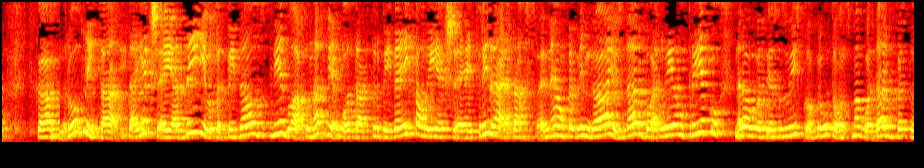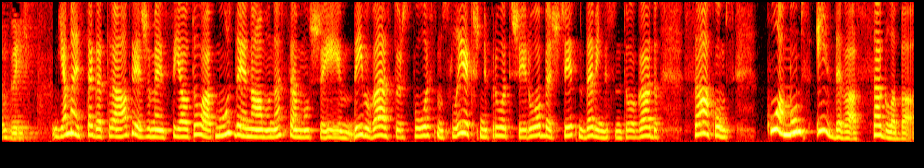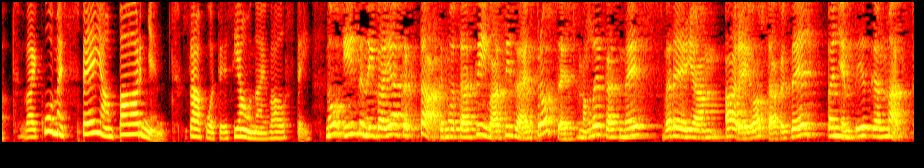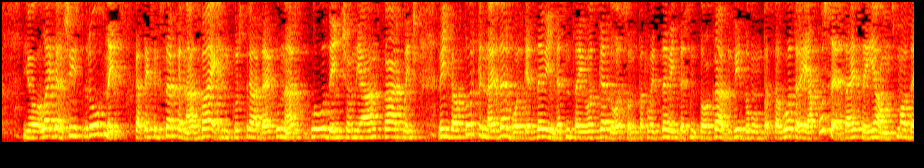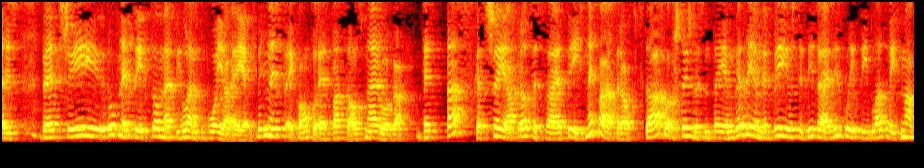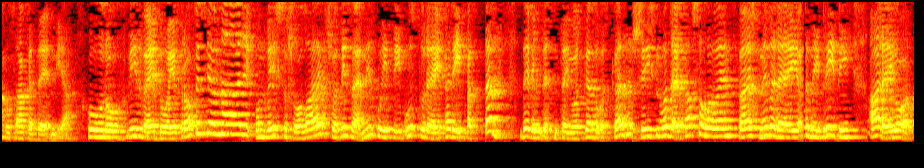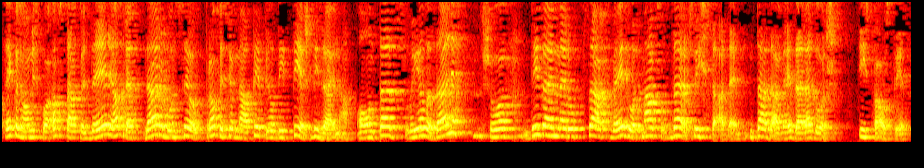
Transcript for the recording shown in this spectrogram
ka rūpnīcā tā iekšējā dzīve pat bija daudz vieglāk un atvieglotāk. Tur bija veikali iekšēji, frizētavas vai ne, un kad viņi gāja uz darbu ar lielu prieku, neraugoties uz visu to grūto un smago darbu, kas tur bija. Ja mēs tagad atgriežamies jau tuvāk mūsdienām un esam uz šī divu vēstures posmu sliekšņa, proti šī robeža šķietne 90. gadu sākums, Ko mums izdevās saglabāt, vai ko mēs spējām pārņemt, sākoties jaunai valstī? Nu, īstenībā jāsaka tā, ka no tā dzīvā dizaina procesa, man liekas, mēs varējām ārēju apstākļu dēļ paņemt diezgan maz. Jo, lai gan šīs rūpnīcas, kā teiksim, sarkanā zvaigzne, kur strādāja Gunārs Glūdiņš un Jānis Kārkliņš, viņi vēl turpināja darboties 90. gados un pat līdz 90. gadu vidum un pat vēl otrajā pusē taisīja jaunas modeļus, bet šī rūpniecība tomēr bija lemta bojājai. Viņi nespēja konkurēt pasaules mērogā. Bet tas, kas šajā procesā ir bijis nepārtraukts, tā kopš 60. gadiem ir bijusi dizaina izglītība Latvijas Mākslas akadēmijā, kuru izveidoja profesori profesionāļi un visu šo laiku šo dizaina izglītību uzturēja arī pat tad, 90. gados, kad šīs nodaļas absolventi vairs nevarēja tādā brīdī ārējo ekonomisko apstākļu dēļ atrast darbu un sev profesionāli piepildīt tieši dizainā. Un tad liela daļa šo dizaineru sāk veidot mākslas darbus izstādēm tādā veidā radoši izpausties.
